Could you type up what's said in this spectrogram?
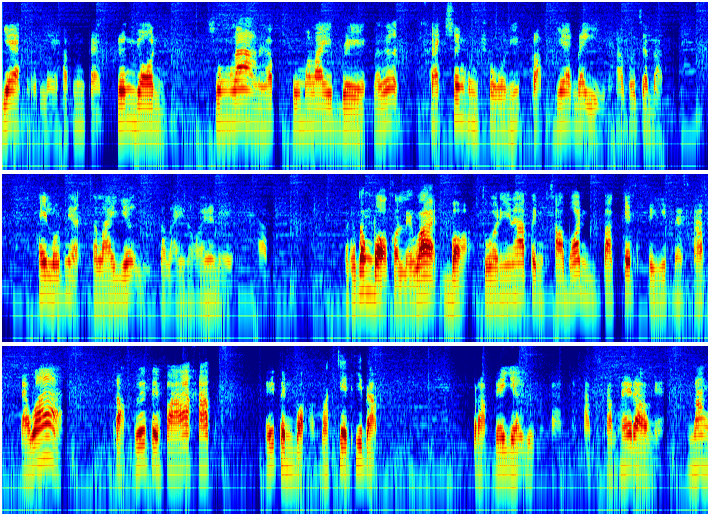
แยกหมดเลยครับตั้งแต่เครื่องยนต์ช่วงล่างนะครับพวงมาลัยเบรกแล้วก็ traction control นี้ปรับแยกได้อีกนะครับว่าจะแบบให้รถเนี่ยสไลด์เยอะหรือสไลด์น้อยนั่นเองครับแต่ก็ต้องบอกก่อนเลยว่าเบาะตัวนี้นะครับเป็นคาร์บอนบักเก็ตซีทนะครับ แต่ว่าปรับด้วยไฟฟ้าครับเฮ้ยเป็นเบาะบักเก็ตที่แบบ ปรับได้เยอะอยู่เหมือนกันนะครับทำให้เราเนี่ยนั่ง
